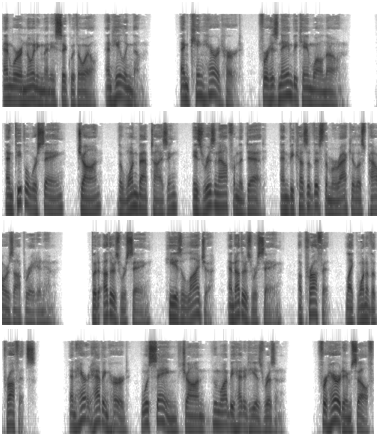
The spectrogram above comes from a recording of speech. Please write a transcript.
and were anointing many sick with oil, and healing them. And King Herod heard, for his name became well known. And people were saying, John, the one baptizing, is risen out from the dead, and because of this the miraculous powers operate in him. But others were saying, He is Elijah, and others were saying, A prophet, like one of the prophets. And Herod, having heard, was saying, John, whom I beheaded, he is risen. For Herod himself,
